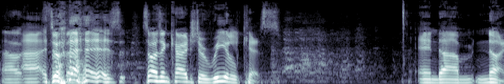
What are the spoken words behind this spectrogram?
Uh, Uh, it's, someone's encouraged a real kiss. And um, no.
